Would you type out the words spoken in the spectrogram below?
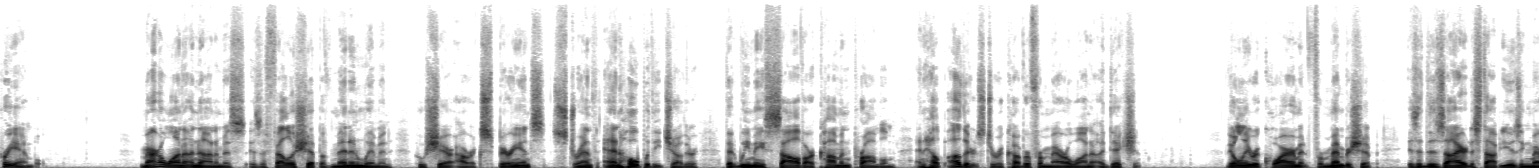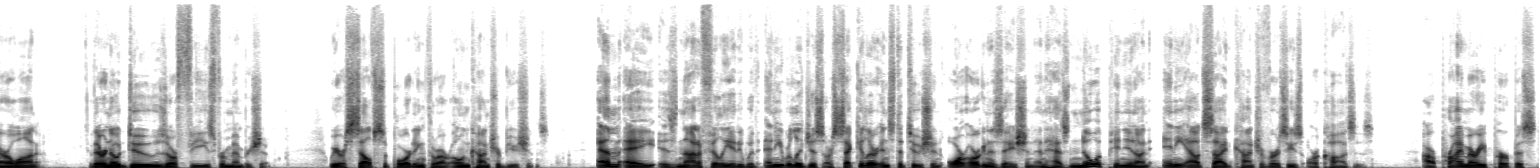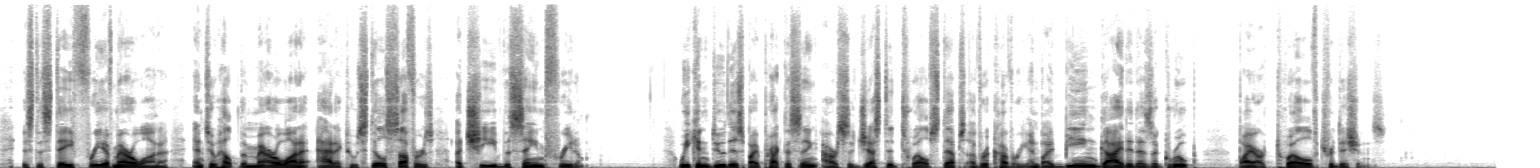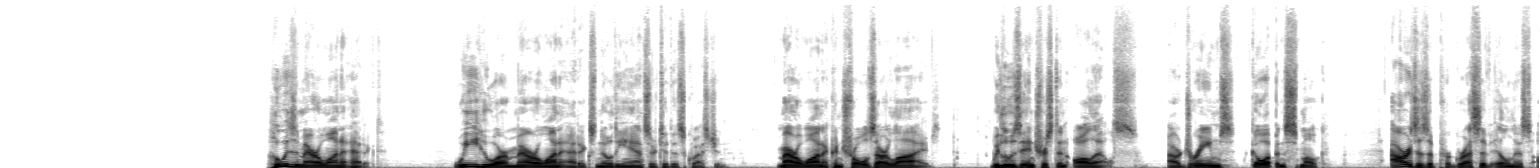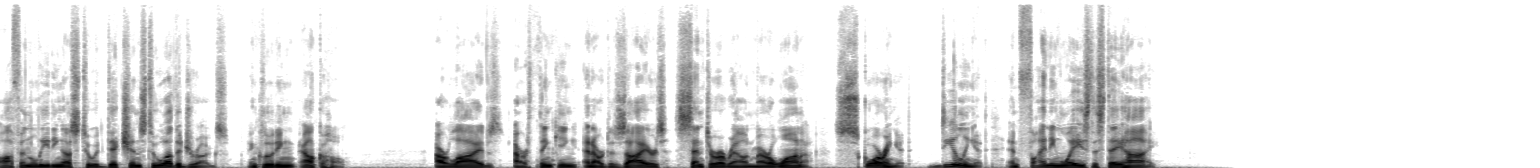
Preamble Marijuana Anonymous is a fellowship of men and women who share our experience, strength, and hope with each other that we may solve our common problem and help others to recover from marijuana addiction. The only requirement for membership is a desire to stop using marijuana. There are no dues or fees for membership. We are self supporting through our own contributions. MA is not affiliated with any religious or secular institution or organization and has no opinion on any outside controversies or causes. Our primary purpose is to stay free of marijuana and to help the marijuana addict who still suffers achieve the same freedom. We can do this by practicing our suggested 12 steps of recovery and by being guided as a group by our 12 traditions. Who is a marijuana addict? We who are marijuana addicts know the answer to this question. Marijuana controls our lives. We lose interest in all else. Our dreams go up in smoke. Ours is a progressive illness, often leading us to addictions to other drugs, including alcohol. Our lives, our thinking, and our desires center around marijuana, scoring it, dealing it, and finding ways to stay high.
